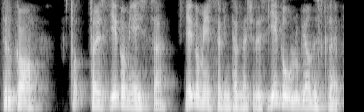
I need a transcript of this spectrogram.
Tylko to, to jest jego miejsce, jego miejsce w internecie, to jest jego ulubiony sklep.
